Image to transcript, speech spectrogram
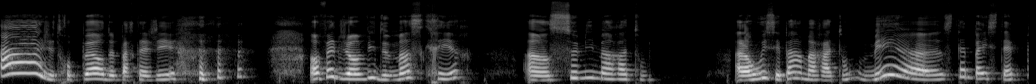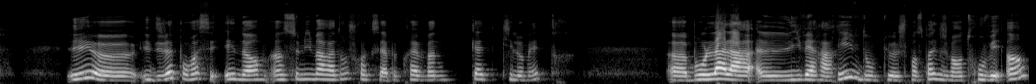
Ah, j'ai trop peur de partager. en fait, j'ai envie de m'inscrire à un semi-marathon. Alors oui, c'est pas un marathon, mais step by step. Et, et déjà, pour moi, c'est énorme. Un semi-marathon, je crois que c'est à peu près 24 km. Euh, bon, là, l'hiver arrive, donc euh, je pense pas que je vais en trouver un.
